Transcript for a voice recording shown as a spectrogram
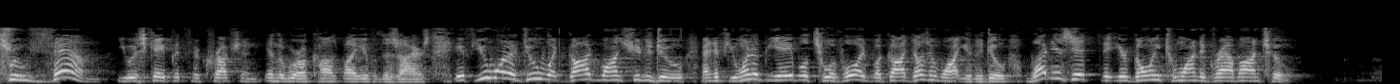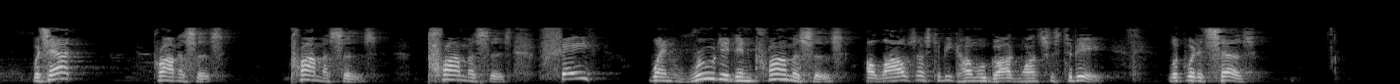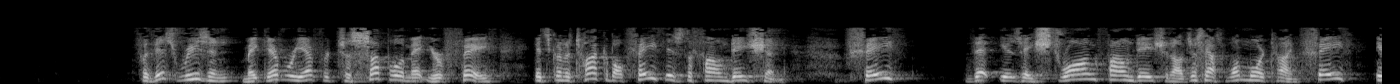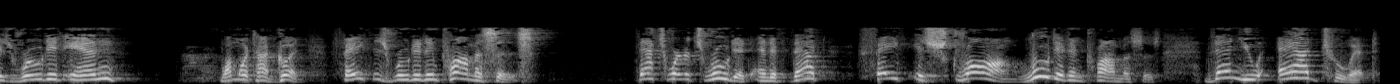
Through them, you escape the corruption in the world caused by evil desires. If you want to do what God wants you to do, and if you want to be able to avoid what God doesn't want you to do, what is it that you're going to want to grab onto? What's that? Promises. promises. Promises. Faith, when rooted in promises, allows us to become who God wants us to be. Look what it says. For this reason, make every effort to supplement your faith. It's going to talk about faith is the foundation. Faith that is a strong foundation. I'll just ask one more time. Faith is rooted in, one more time, good. Faith is rooted in promises. That's where it's rooted. And if that faith is strong, rooted in promises, then you add to it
